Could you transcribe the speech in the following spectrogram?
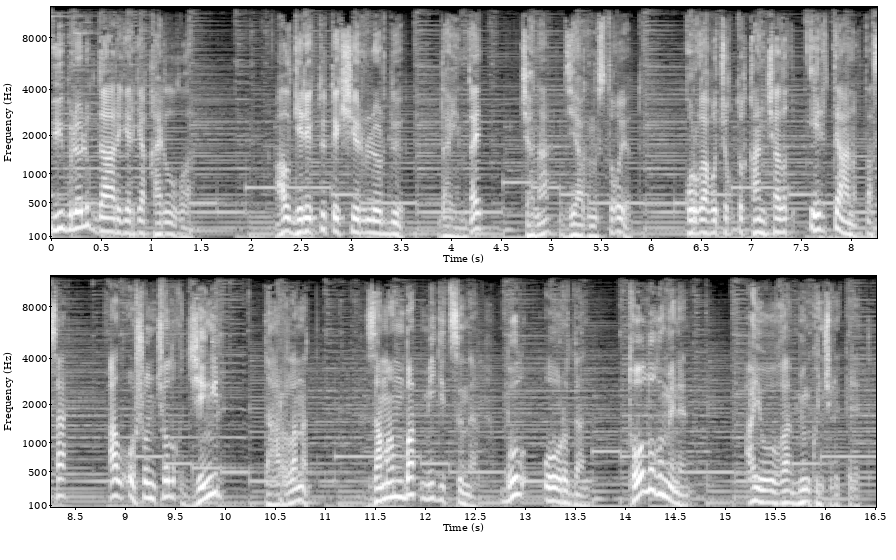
үй бүлөлүк дарыгерге кайрылгыла. Ал керектүү текшерүүлөрдү дайындайт жана диагнозду коет. Кургак учукту канчалык эрте аныктаса ал ошончолук жеңил дарыланат. Заманбап медицина бул оорудан толугу менен айыгууга мүмкүнчүлүк берет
